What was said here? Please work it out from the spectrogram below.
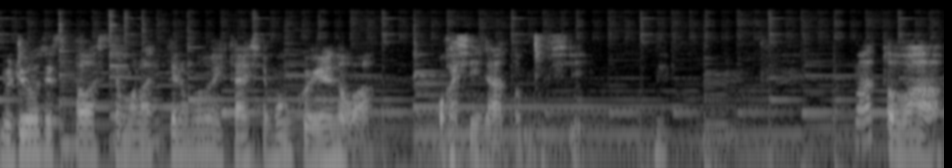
無料で使わせてもらってるものに対して文句を言うのはおかしいなと思うし、ね。まあ、あとは、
